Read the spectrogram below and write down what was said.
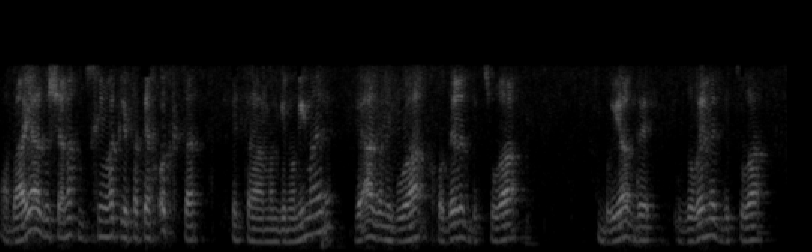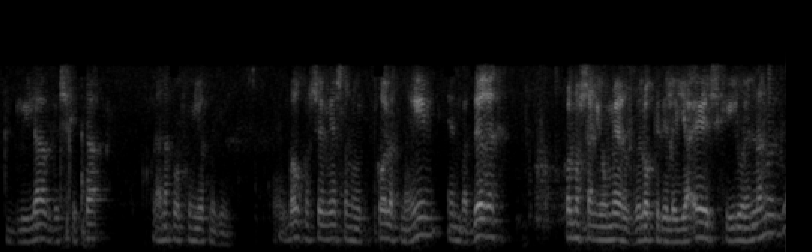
הבעיה זה שאנחנו צריכים רק לפתח עוד קצת את המנגנונים האלה, ואז הנבואה חודרת בצורה בריאה וזורמת בצורה גלילה ושקטה, ואנחנו הולכים להיות נביאים. ברוך השם יש לנו את כל התנאים, הם בדרך. כל מה שאני אומר זה לא כדי לייאש, כאילו אין לנו את זה.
